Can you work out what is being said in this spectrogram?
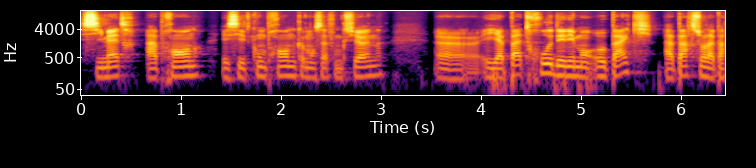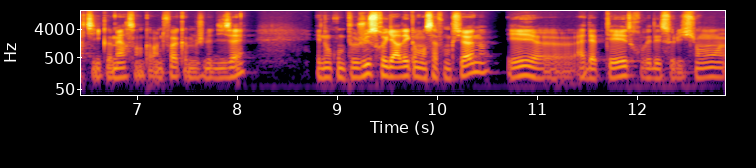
s'y mettre, apprendre, essayer de comprendre comment ça fonctionne. Euh, et il n'y a pas trop d'éléments opaques, à part sur la partie e-commerce, encore une fois, comme je le disais. Et donc, on peut juste regarder comment ça fonctionne et adapter, trouver des solutions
